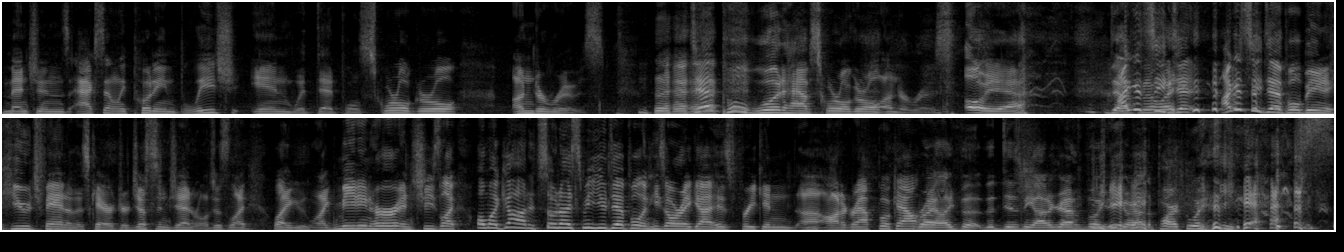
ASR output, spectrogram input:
mentions accidentally putting bleach in with Deadpool's Squirrel Girl under underoos. Deadpool would have Squirrel Girl under underoos. oh yeah. I could see Definitely. De- I could see Deadpool being a huge fan of this character just in general, just like like like meeting her and she's like, "Oh my god, it's so nice to meet you, Deadpool," and he's already got his freaking uh, autograph book out. Right, like the, the Disney autograph book you go around the park with. Yes.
